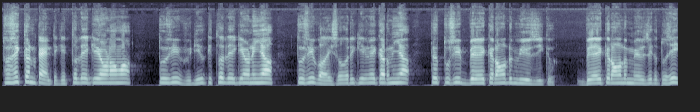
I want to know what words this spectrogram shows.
ਤੁਸੀਂ ਕੰਟੈਂਟ ਕਿੱਥੋਂ ਲੈ ਕੇ ਆਉਣਾ ਵਾ ਤੁਸੀਂ ਵੀਡੀਓ ਕਿੱਥੋਂ ਲੈ ਕੇ ਆਉਣੀ ਆ ਤੁਸੀਂ ਵੌਇਸ ਓਵਰ ਕਿਵੇਂ ਕਰਨੀ ਆ ਤੇ ਤੁਸੀਂ ਬੈਕਗ੍ਰਾਉਂਡ 뮤직 ਬੈਕਗ੍ਰਾਉਂਡ 뮤직 ਤੁਸੀਂ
